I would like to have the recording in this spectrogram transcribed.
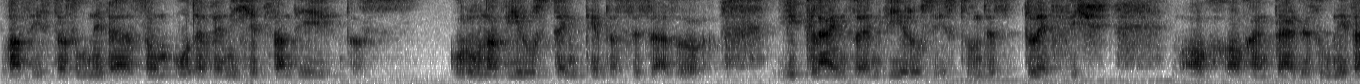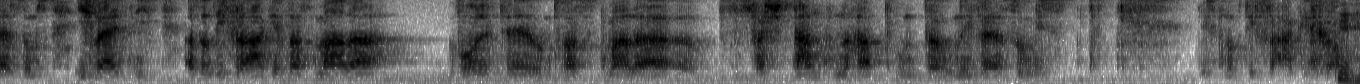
was ist das Universum? Oder wenn ich jetzt an die, das Coronavirus denke, das ist also, wie klein so ein Virus ist und es letztlich auch, auch ein Teil des Universums. Ich weiß nicht. Also die Frage, was Maler wollte und was Maler äh, verstanden hat unter Universum ist, ist noch die Frage.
